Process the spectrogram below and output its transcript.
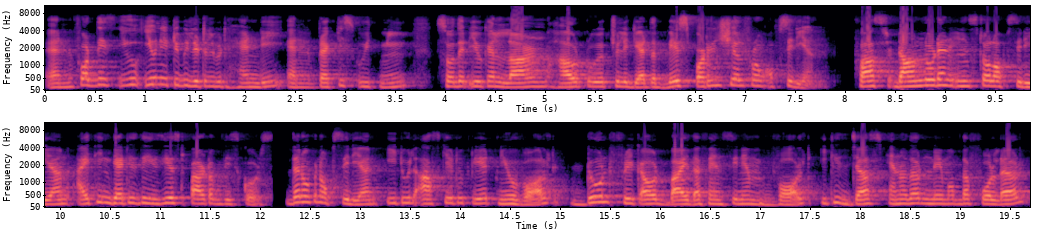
And for this, you, you need to be little bit handy and practice with me so that you can learn how to actually get the best potential from Obsidian. First, download and install Obsidian. I think that is the easiest part of this course. Then open Obsidian. It will ask you to create new vault. Don't freak out by the fancy name vault. It is just another name of the folder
